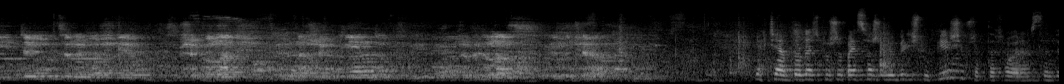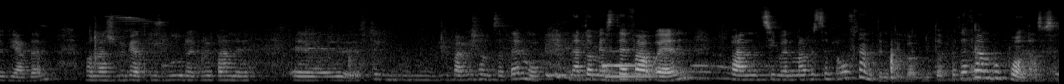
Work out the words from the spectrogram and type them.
i tym chcemy właśnie przekonać e, naszych klientów, żeby do nas e, docierali. Ja chciałam dodać, proszę Państwa, że my byliśmy pierwsi przed TVN z tym wywiadem, bo nasz wywiad już był nagrywany yy, w tym dwa miesiące temu. Natomiast TVN, pan Zimmerman występował w tamtym tygodniu. To TVN był po nas.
